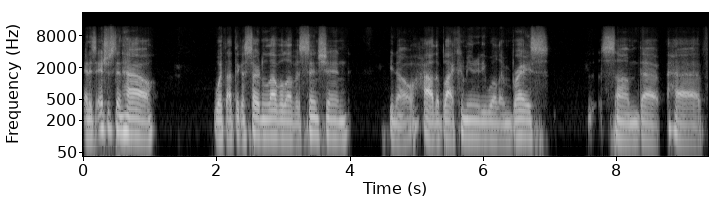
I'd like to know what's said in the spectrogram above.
and it's interesting how with I think a certain level of ascension, you know, how the black community will embrace some that have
